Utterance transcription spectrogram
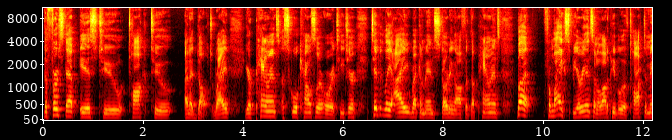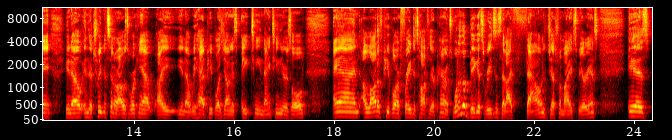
the first step is to talk to an adult, right? Your parents, a school counselor, or a teacher. Typically, I recommend starting off with the parents, but from my experience and a lot of people who have talked to me, you know, in the treatment center I was working at, I, you know, we had people as young as 18, 19 years old. And a lot of people are afraid to talk to their parents. One of the biggest reasons that I found just from my experience is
